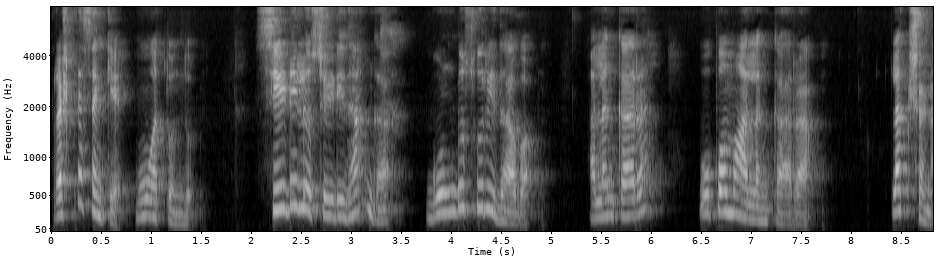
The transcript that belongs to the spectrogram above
ಪ್ರಶ್ನೆ ಸಂಖ್ಯೆ ಮೂವತ್ತೊಂದು. ಸಿಡಿಲು ಸಿಡಿದಂಗ, ಗುಂಡು ಸುರಿದಾವ. ಅಲಂಕಾರ, ಉಪಮಾಲಂಕಾರ. ಲಕ್ಷಣ,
